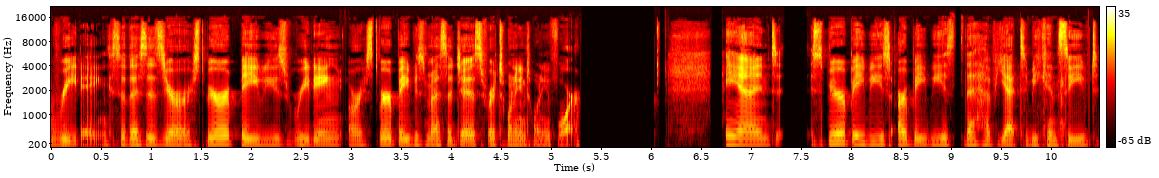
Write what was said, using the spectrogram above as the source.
reading. So this is your Spirit Babies reading or Spirit Babies messages for 2024. And Spirit babies are babies that have yet to be conceived.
